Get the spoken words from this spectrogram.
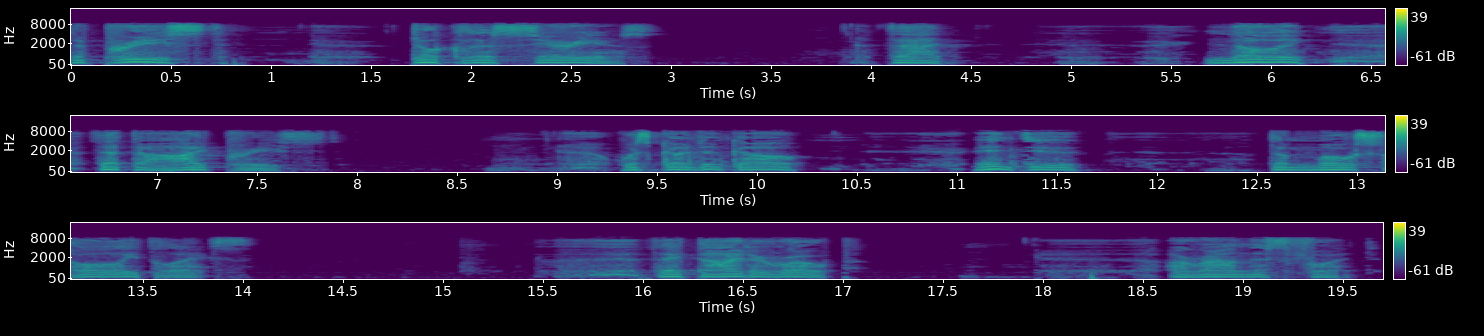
The priest took this serious that knowing that the high priest was going to go into the most holy place. They tied a rope around his foot.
